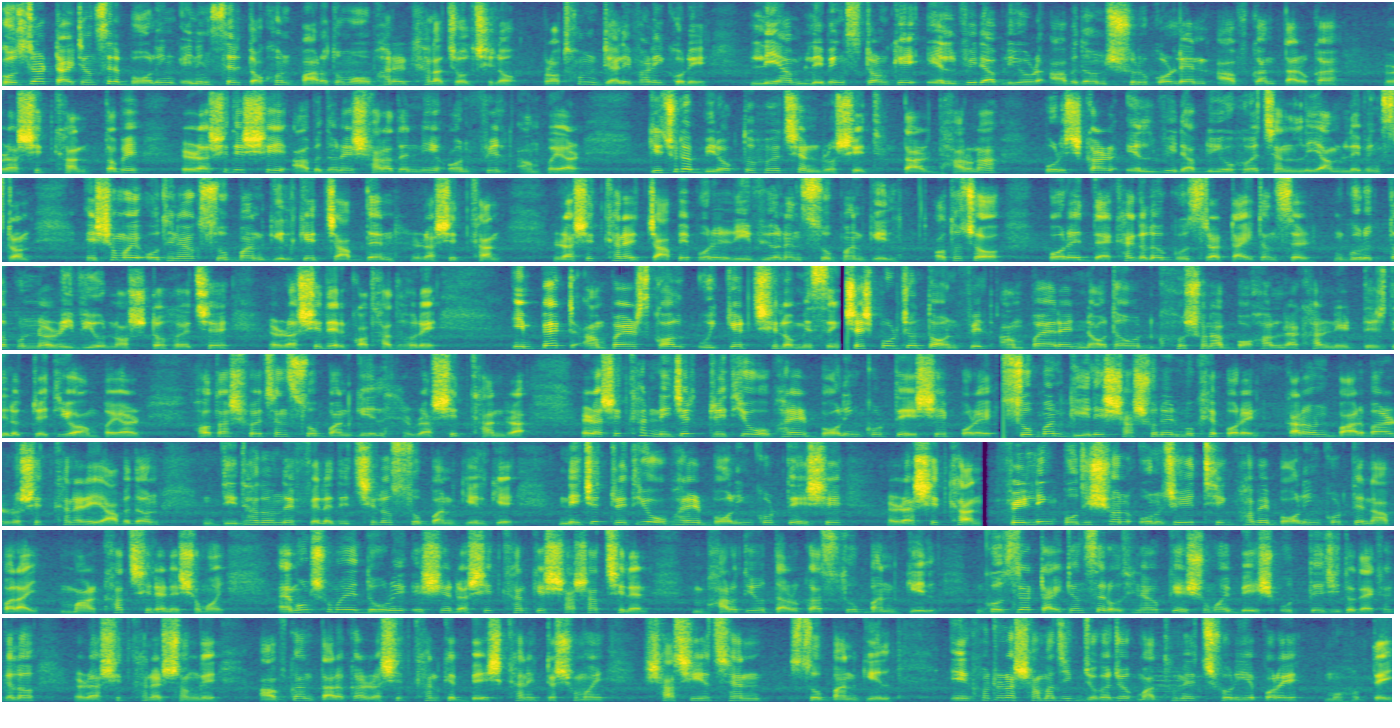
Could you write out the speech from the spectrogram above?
Gujarat টাইটান্সের bowling ইনিংসের তখন বারোতম ওভারের খেলা চলছিল। প্রথম ডেলিভারি করে লিয়াম লিভিংস্টনকে এলভিডাব্লিউর আবেদন শুরু করলেন আফগান তারকা রাশিদ খান। তবে রাশিদের সেই আবেদনে সাড়া দেননি অনফিল্ড আম্পায়ার। কিছুটা বিরক্ত হয়েছেন রশিদ। তার ধারণা, পরিষ্কার এলভিডাব্লিউ হয়েছেন লিয়াম লিভিংস্টন। এ সময় অধিনায়ক সুবমান গিলকে চাপ দেন রাশিদ খান। রাশিদ খানের চাপে পড়ে রিভিউ নেন সুবমান গিল। অথচ পরে দেখা গেল গুজরাট টাইটান্সের গুরুত্বপূর্ণ রিভিউ নষ্ট হয়েছে রশিদের কথা ধরে। ইম্প্যাক্ট আম্পায়ার্স কল উইকেট ছিল মিসিং শেষ পর্যন্ত অনফিল্ড আম্পায়ারের নট আউট ঘোষণা বহাল রাখার নির্দেশ দিল তৃতীয় আম্পায়ার হতাশ হয়েছেন সুবমান গিল, রাশিদ খানরা। রাশিদ খান নিজের তৃতীয় ওভারের বোলিং করতে এসে পরে সুবমান গিলের শাসনের মুখে পড়েন। কারণ বারবার রশিদ খানের এই আবেদন দ্বিধাদ্বন্দ্বে ফেলে দিচ্ছিল সুবমান গিলকে। নিজের তৃতীয় ওভারের বোলিং করতে এসে রাশিদ খান। ফিল্ডিং পজিশন অনুযায়ী ঠিকভাবে বোলিং করতে না পারায় মার খাচ্ছিলেন এ সময়। এমন সময়ে দৌড়ে এসে রাশিদ খানকে শাসাচ্ছিলেন ভারতীয় তারকা সুবমান গিল। গুজরাট টাইটান্সের অধিনায়ককে এ সময় বেশ উত্তেজিত দেখা গেল রাশিদ খানের সঙ্গে। আফগান তারকা রাশিদ খানকে বেশ খানিকটা সময় শাসিয়েছেন সুবমান গিল। এ ঘটনা সামাজিক যোগাযোগ মাধ্যমে ছড়িয়ে পড়ে মুহূর্তেই।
